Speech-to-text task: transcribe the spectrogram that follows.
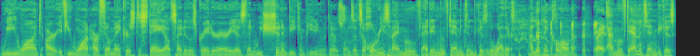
We want our if you want our filmmakers to stay outside of those greater areas, then we shouldn't be competing with those ones. That's the whole reason I moved. I didn't move to Edmonton because of the weather. I lived in Kelowna, right? I moved to Edmonton because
